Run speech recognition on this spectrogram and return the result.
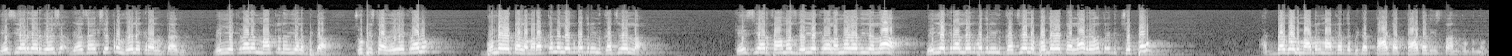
కేసీఆర్ గారి వ్యవసాయ వ్యవసాయ క్షేత్రం వేల ఎకరాలు ఉంటుంది. వెయ్యి ఎకరాలని మాట్లాడిన ఇవాళ బిడ్డ. చూపిస్తావు వెయ్యి ఎకరాలు? బొంద పెట్టాలా? మరి అక్కడనే లేకపోతే నేను గజ్వేల్లా కేసీఆర్ ఫామ్ హౌస్ వెయ్యి ఎకరాలు అన్నావు కదా ఇవాళ వెయ్యి ఎకరాలు లేకపోతే నేను గజ్వేల్లా బొంద పెట్టాలా? రేవంత్ రెడ్డి చెప్పు. అడ్డగోలు మాటలు మాట్లాడితే బిడ్డ తాట తాట తీస్తా అనుకుంటున్నావు.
